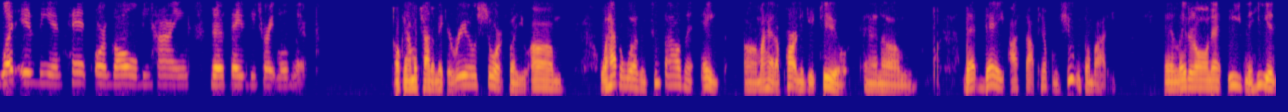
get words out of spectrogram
what is the intent or goal behind the Save Detroit movement. Okay, I'm gonna try to make it real short for you. Um, what happened was in 2008, um, I had a partner get killed, and um, that day I stopped him from shooting somebody. And later on that evening, he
